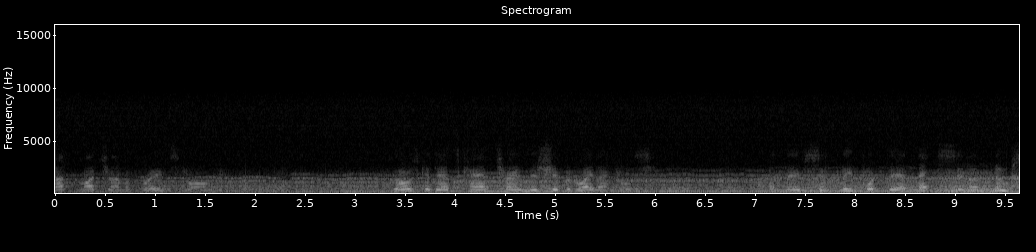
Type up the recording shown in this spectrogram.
Not much, I'm afraid, Strong. Those cadets can't turn this ship at right angles. And they've simply put their necks in a noose.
